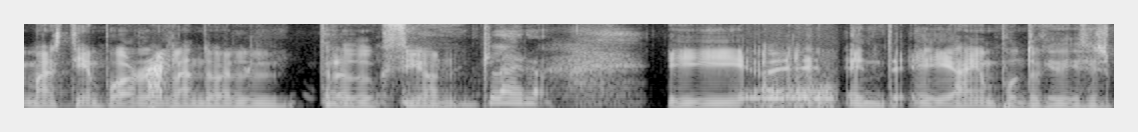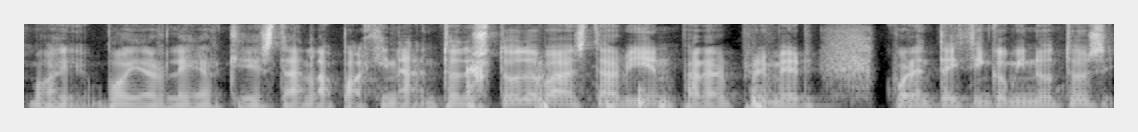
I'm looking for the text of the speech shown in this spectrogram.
más tiempo arreglando la traducción Claro. Y, eh, en- y hay un punto que dices, voy, voy a leer qué está en la página. Entonces todo va a estar bien para el primer 45 minutos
